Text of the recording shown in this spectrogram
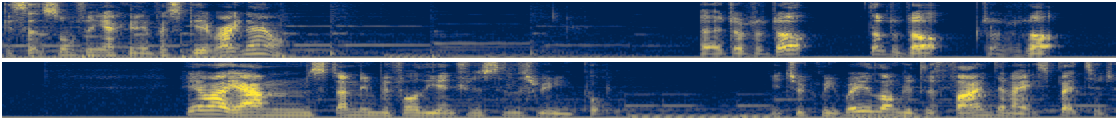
Guess that's something I can investigate right now. Uh, dot dot dot, dot dot dot, dot dot dot. Here I am, standing before the entrance to the swimming pool. It took me way longer to find than I expected.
